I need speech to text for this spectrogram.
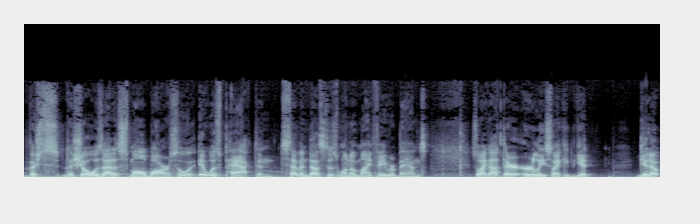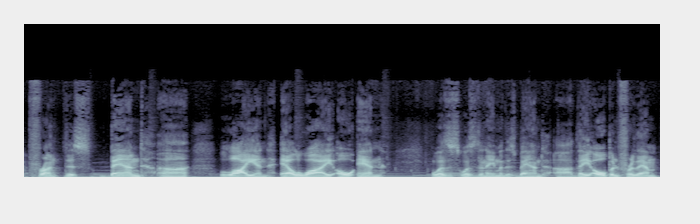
the the show was at a small bar, so it was packed. And Sevendust is one of my favorite bands, so I got there early so I could get get up front. This band, Lyon, L Y O N, was was the name of this band. Uh, they opened for them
